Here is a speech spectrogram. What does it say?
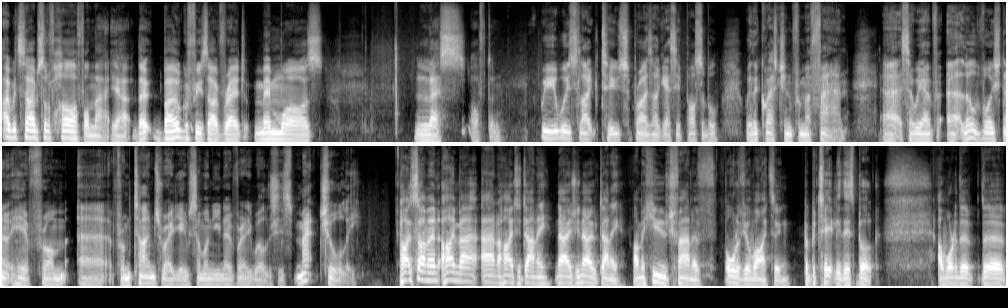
I would say I'm sort of half on that. Yeah, the biographies I've read, memoirs less often. We always like to surprise our guests, if possible, with a question from a fan. Uh, so we have a little voice note here from uh, from Times Radio, someone you know very well. This is Matt Chorley. Hi, Simon. Hi, Matt. And hi to Danny. Now, as you know, Danny, I'm a huge fan of all of your writing, but particularly this book. And one of the, the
